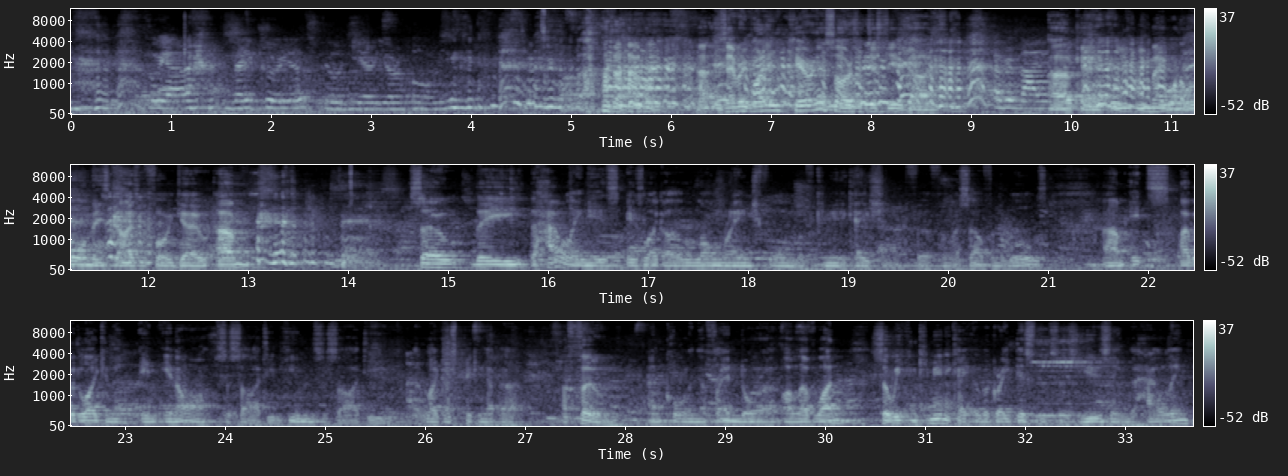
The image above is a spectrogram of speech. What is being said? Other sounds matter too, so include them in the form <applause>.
<laughs> we are very curious to hear your howling. <laughs> Uh, is everybody curious or is it just you guys? Everybody. Okay, you, you may want to warn these guys before we go. Um, so the the howling is is like a long range form of communication for, for myself and the wolves. Um, it's I would liken it in, in our society, in human society, like us picking up a, a phone and calling a friend or a, a loved one. So we can communicate over great distances using the howling.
